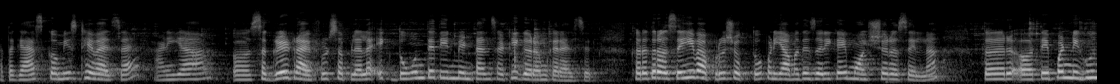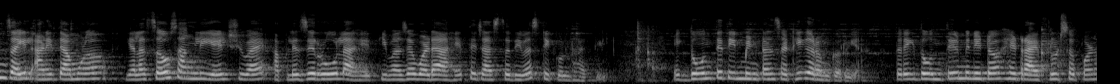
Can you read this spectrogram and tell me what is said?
आता गॅस कमीच ठेवायचा आहे आणि या सगळे ड्रायफ्रूट्स आपल्याला एक दोन ते तीन मिनटांसाठी गरम करायचे आहेत खरं तर असेही वापरू शकतो पण यामध्ये जरी काही मॉइश्चर असेल ना तर ते पण निघून जाईल आणि त्यामुळं याला चव चांगली येईल शिवाय आपले जे रोल आहेत किंवा ज्या वड्या आहेत ते जास्त दिवस टिकून राहतील. एक दोन ते तीन मिनिटांसाठी गरम करूया. तर एक दोन तीन मिनिटं हे ड्रायफ्रूट्स आपण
